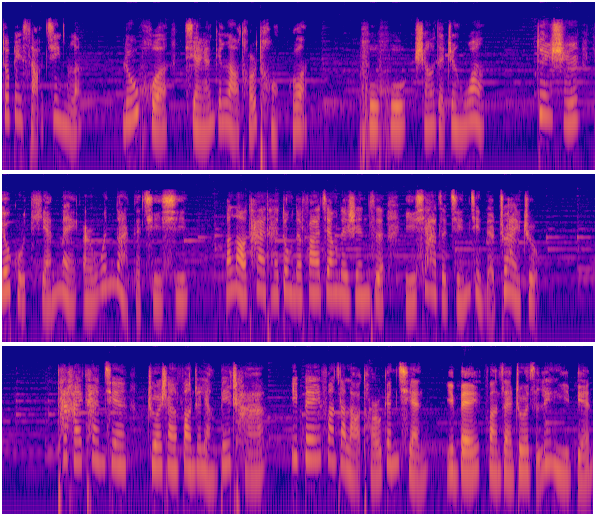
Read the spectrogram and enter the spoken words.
都被扫净了，炉火显然给老头捅过。呼呼烧得正旺，顿时有股甜美而温暖的气息，把老太太冻得发僵的身子一下子紧紧地拽住。他还看见桌上放着两杯茶，一杯放在老头跟前，一杯放在桌子另一边，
